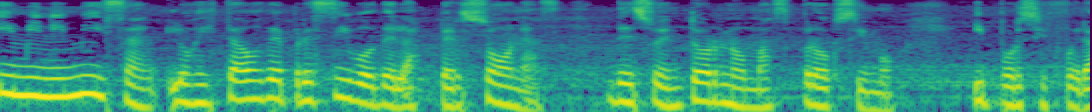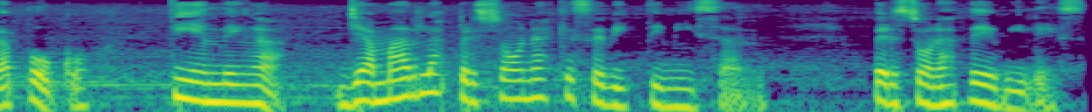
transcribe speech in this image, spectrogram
y minimizan los estados depresivos de las personas de su entorno más próximo y por si fuera poco, tienden a llamar las personas que se victimizan, personas débiles,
